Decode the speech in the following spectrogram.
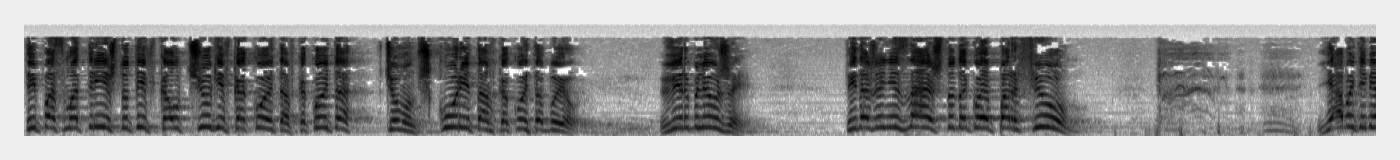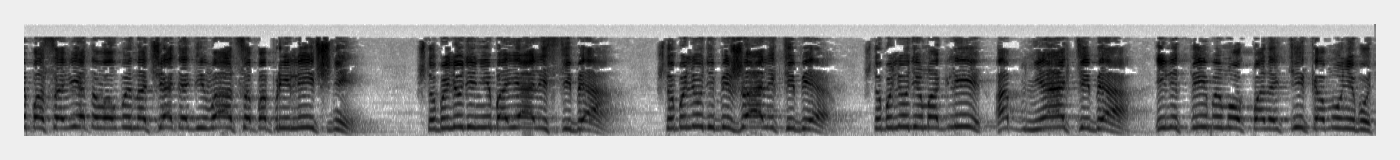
Ты посмотри, что ты в колчуге в какой-то, в какой-то, в чем он, в шкуре там в какой-то был. В верблюжей. Ты даже не знаешь, что такое парфюм. Я бы тебе посоветовал бы начать одеваться поприличнее, чтобы люди не боялись тебя, чтобы люди бежали к тебе, чтобы люди могли обнять тебя, или ты бы мог подойти к кому-нибудь,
